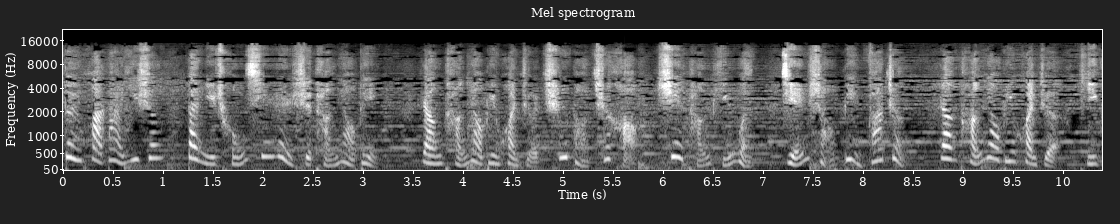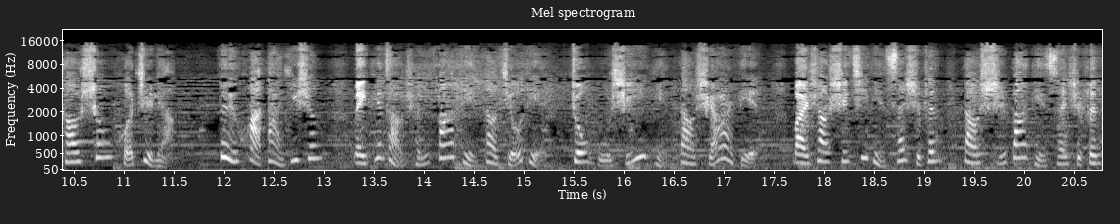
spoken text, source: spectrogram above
对话大医生带你重新认识糖尿病，让糖尿病患者吃饱吃好，血糖平稳，减少并发症，让糖尿病患者提高生活质量。对话大医生，每天早晨八点到九点，中午十一点到十二点，晚上十七点三十分到十八点三十分，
